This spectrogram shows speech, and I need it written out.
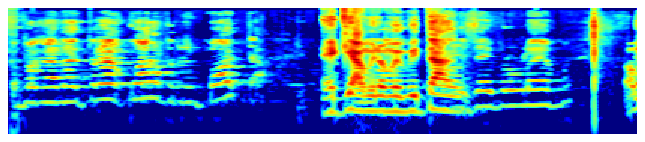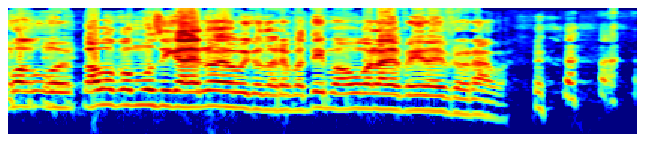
Se pueden ganar tres o cuatro, no importa. es que a mí no me invitan. Ese es el problema. Vamos, vamos con música de nuevo y cuando repetimos vamos con la despedida del programa.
